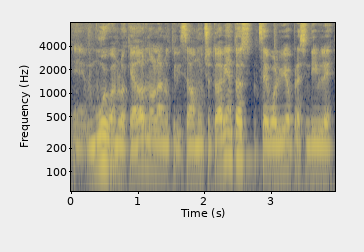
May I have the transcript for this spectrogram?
Eh, muy buen bloqueador, no lo han utilizado mucho todavía, entonces se volvió prescindible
